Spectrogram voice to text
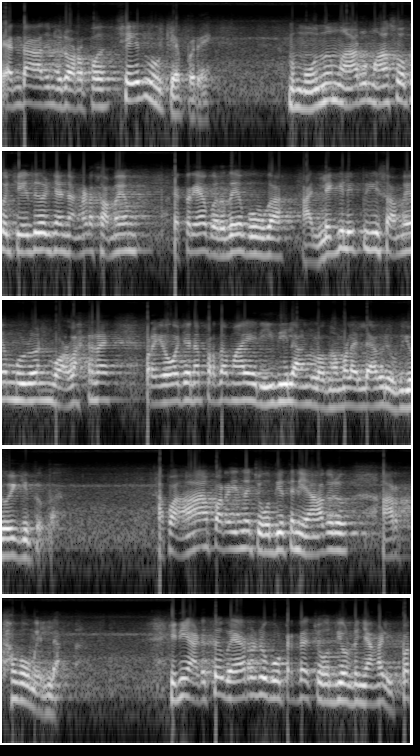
എന്താ അതിനൊരു ഉറപ്പ്? ചെയ്തു നോക്കിയാൽ പോരെ. മൂന്നും ആറും മാസമൊക്കെ ചെയ്തു കഴിഞ്ഞാൽ ഞങ്ങളുടെ സമയം എത്രയാ വെറുതെ പോവുക? അല്ലെങ്കിൽ ഇപ്പോൾ ഈ സമയം മുഴുവൻ വളരെ പ്രയോജനപ്രദമായ രീതിയിലാണല്ലോ നമ്മളെല്ലാവരും ഉപയോഗിക്കുന്നത്. അപ്പോൾ ആ പറയുന്ന ചോദ്യത്തിന് യാതൊരു അർത്ഥവുമില്ല. ഇനി അടുത്ത് വേറൊരു കൂട്ടരുടെ ചോദ്യമുണ്ട്. ഞങ്ങൾ ഇപ്പം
